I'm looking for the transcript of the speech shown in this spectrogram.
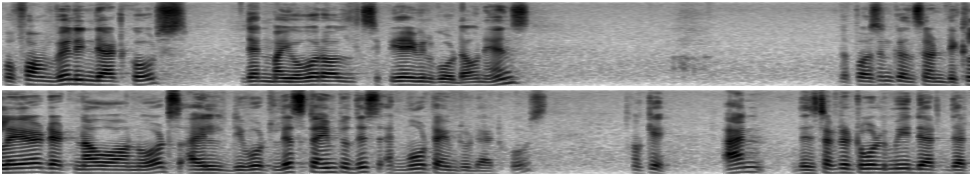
perform well in that course, then my overall CPI will go down. Hence, the person concerned declared that now onwards I will devote less time to this and more time to that course. Okay. And the instructor told me that that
